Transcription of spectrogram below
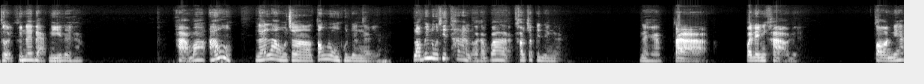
เกิดขึ้นได้แบบนี้เลยครับ ถามว่า เอา้า แล้วเราจะต้องลงทุนยังไง เราไม่รู้ทิศทางหรอกครับว่าเขาจะเป็นยังไงนะครับ แต่ประเด็นข่าวเนี่ย ตอนเนี้ย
